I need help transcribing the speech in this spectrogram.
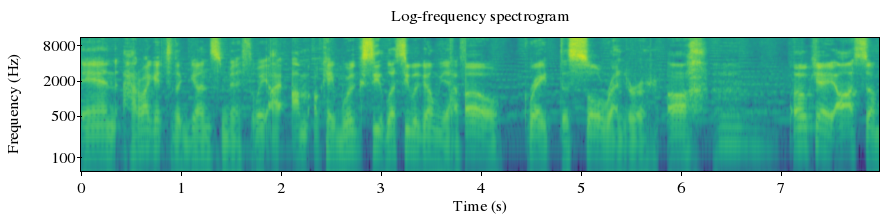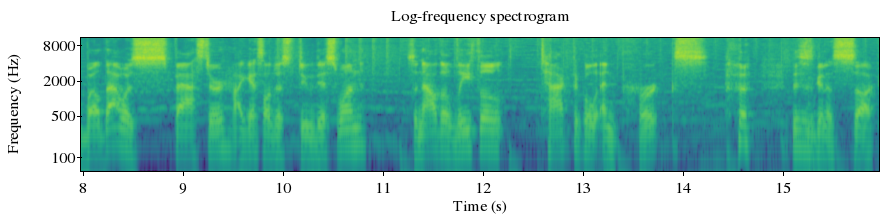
And how do I get to the gunsmith? Wait, I, am okay. We'll see. Let's see what gun we have. Oh, great, the soul renderer. Uh, okay, awesome. Well, that was faster. I guess I'll just do this one. So now the lethal tactical, and perks. this is gonna suck.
